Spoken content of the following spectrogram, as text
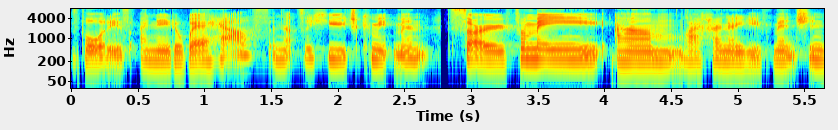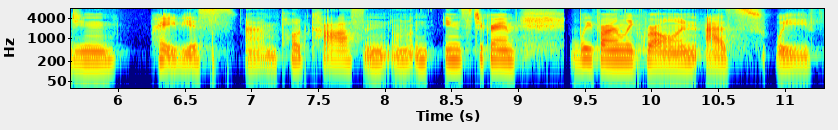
thought is, I need a warehouse, and that's a huge commitment. So for me, um, like I know you've mentioned in previous um, podcasts and on Instagram, we've only grown as we've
